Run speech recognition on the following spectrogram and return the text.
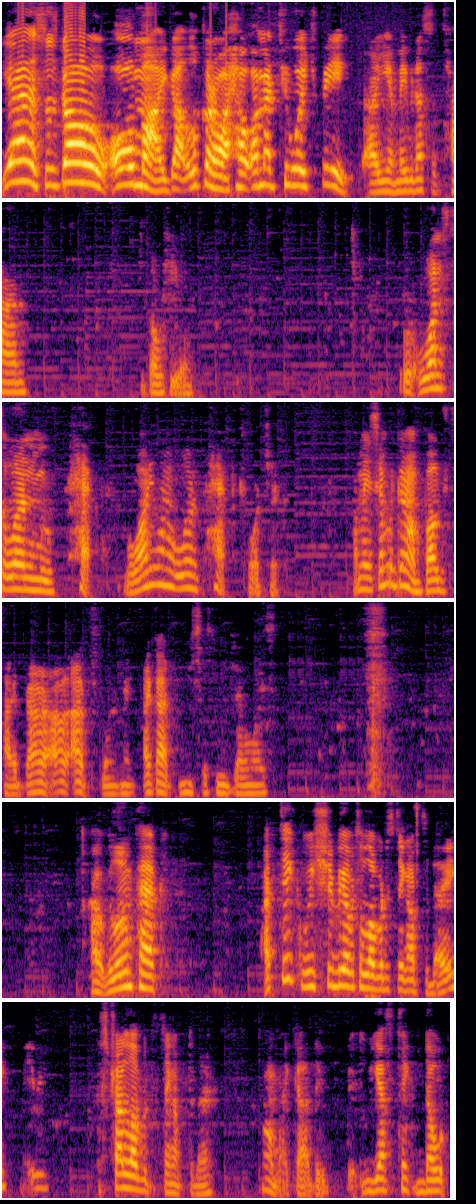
Yes, let's go! Oh my god, look at all how I'm at 2 HP. Uh, yeah, maybe that's the time go heal. Wants to learn move Peck. Why do you want to learn Peck, Torchic? I mean, it's gonna be good on Bug type, but I, I, I just learn it. I got useless moves anyways. Alright, we learn Peck. I think we should be able to level this thing up today, maybe. Let's try to level this thing up today. Oh my god, dude. You have to take note,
